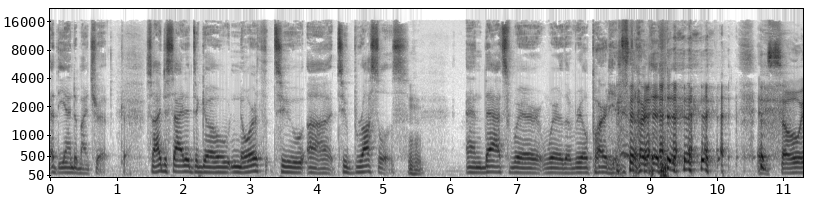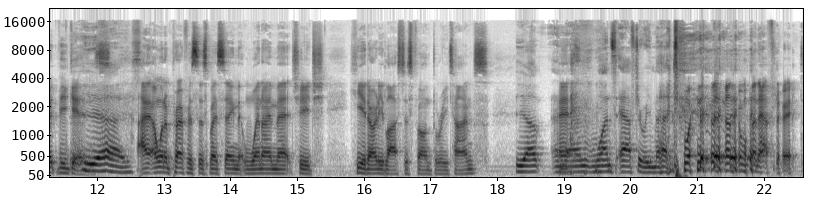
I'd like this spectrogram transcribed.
at the end of my trip. Okay. So I decided to go north to uh, to Brussels. Mm-hmm. And that's where where the real party started. and so it begins. Yes. I, I want to preface this by saying that when I met Cheech, he had already lost his phone three times. Yep. And Eh. then once after we met, Another one after it.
